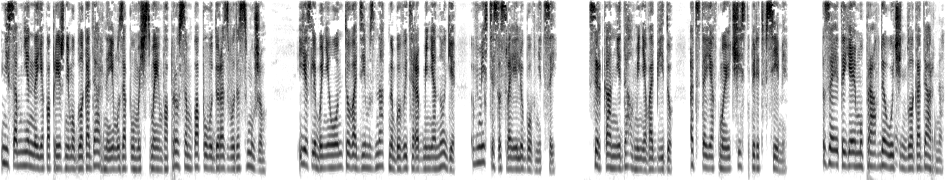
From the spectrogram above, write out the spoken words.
Несомненно, я по-прежнему благодарна ему за помощь с моим вопросом по поводу развода с мужем. Если бы не он, то Вадим знатно бы вытер об меня ноги вместе со своей любовницей. Серкан не дал меня в обиду, отстояв мою честь перед всеми. За это я ему, правда, очень благодарна.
